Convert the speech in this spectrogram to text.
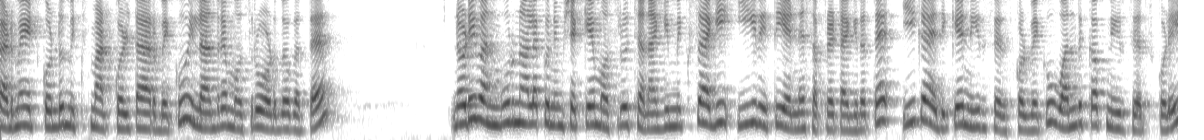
ಕಡಿಮೆ ಇಟ್ಕೊಂಡು ಮಿಕ್ಸ್ ಮಾಡ್ಕೊಳ್ತಾ ಇರಬೇಕು, ಇಲ್ಲಾಂದರೆ ಮೊಸರು ಒಡೆದೋಗುತ್ತೆ. ನೋಡಿ ಒಂದು ಮೂರು ನಾಲ್ಕು ನಿಮಿಷಕ್ಕೆ ಮೊಸರು ಚೆನ್ನಾಗಿ ಮಿಕ್ಸ್ ಆಗಿ ಈ ರೀತಿ ಎಣ್ಣೆ ಸಪ್ರೇಟ್ ಆಗಿರುತ್ತೆ. ಈಗ ಇದಕ್ಕೆ ನೀರು ಸೇರಿಸ್ಕೊಳ್ಬೇಕು, ಒಂದು ಕಪ್ ನೀರು ಸೇರಿಸ್ಕೊಳ್ಳಿ.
